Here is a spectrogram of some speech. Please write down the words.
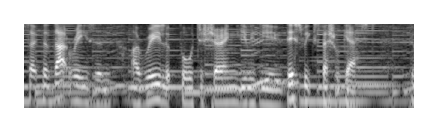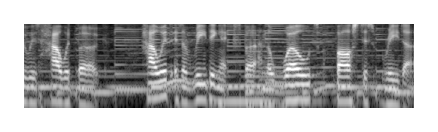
So, for that reason, I really look forward to sharing you with you this week's special guest, who is Howard Berg. Howard is a reading expert and the world's fastest reader.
